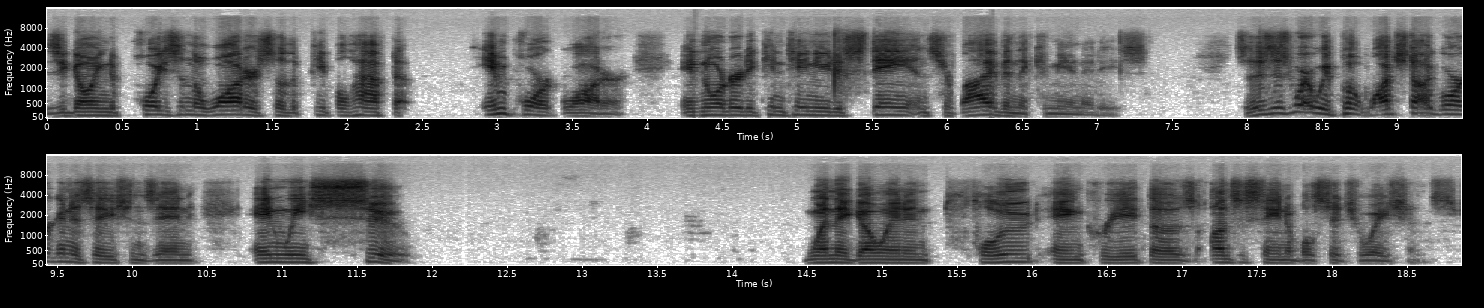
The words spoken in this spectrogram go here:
Is it going to poison the water so that people have to import water in order to continue to stay and survive in the communities? So this is where we put watchdog organizations in and we sue when they go in and pollute and create those unsustainable situations.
